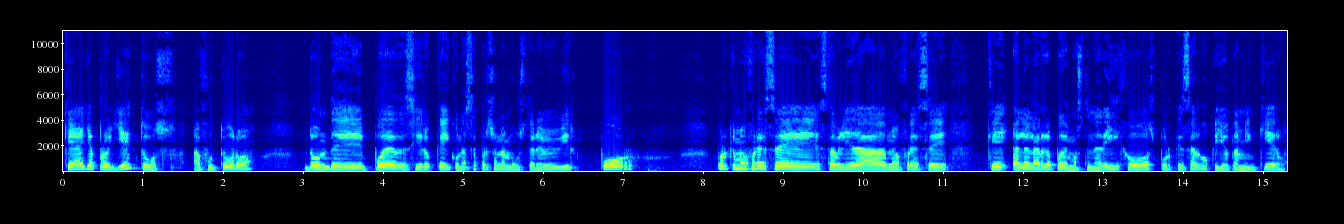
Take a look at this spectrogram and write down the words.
que haya proyectos a futuro donde puedas decir, ok, con esta persona me gustaría vivir por, porque me ofrece estabilidad, me ofrece que a la larga podemos tener hijos, porque es algo que yo también quiero.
